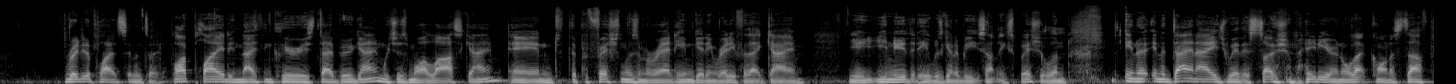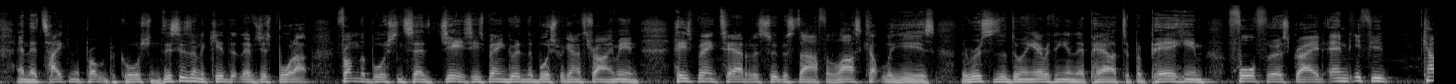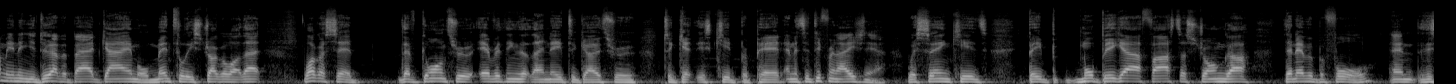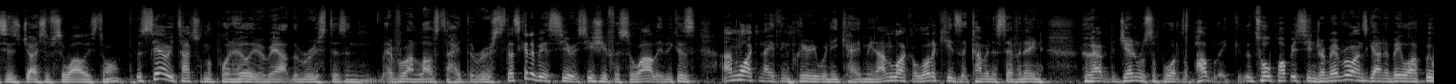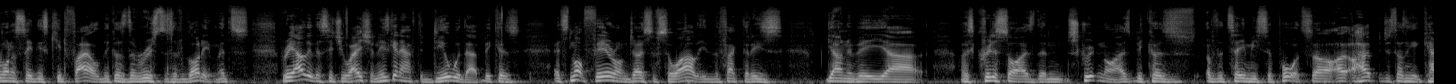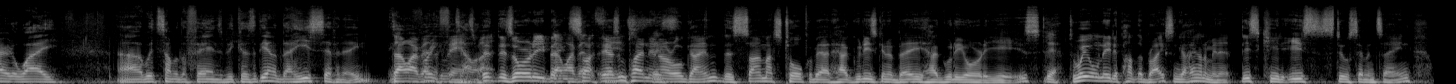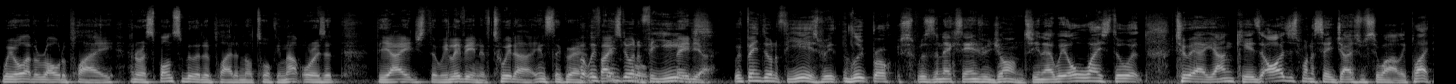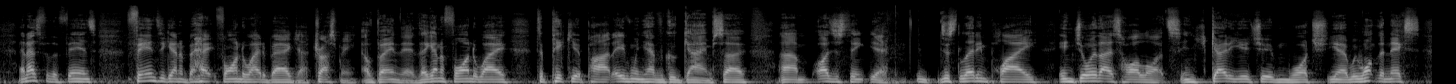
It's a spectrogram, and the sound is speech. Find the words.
ready to play at 17? I played in Nathan Cleary's debut game, which was my last game, and the professionalism around him getting ready for that game. You, you knew that he was going to be something special. And in a, in a day and age where there's social media and all that kind of stuff, and they're taking the proper precautions, this isn't a kid that they've just brought up from the bush and said, geez, he's been good in the bush, we're going to throw him in. He's been touted as a superstar for the last couple of years. The Roosters are doing everything in their power to prepare him for first grade. And if you come in and you do have a bad game or mentally struggle like that, like I said, they've gone through everything that they need to go through to get this kid prepared. And it's a different age now. We're seeing kids be more bigger, faster, stronger than ever before. And this is Joseph Suaalii's time. But see how he touched on the point earlier about the Roosters and everyone loves to hate the Roosters. That's going to be a serious issue for Suaalii because unlike Nathan Cleary when he came in, unlike a lot of kids that come into 17 who have the general support of the public, the tall poppy syndrome, everyone's going to be like, we want to see this kid fail because the Roosters have got him. It's reality of the situation. He's going to have to deal with that because it's not fair on Joseph Suaalii, the fact that he's going to be uh, was criticised and scrutinised because of the team he supports. So I, I hope it just doesn't get carried away uh, with some of the fans because at the end of the day, he's 17. Don't worry about the fans, mate. There's already Don't been. worry So, about the he hasn't played fans. an NRL game. There's so much talk about how good he's going to be, how good he already is. Yeah. Do we all need to pump the brakes and go, hang on a minute, this kid is still 17. We all have a role to play and a responsibility to play to not talk him up, or is it the age that we live in of Twitter, Instagram, But we've Facebook, been doing it for years. media? We've been doing it for years. We, Luke Brooks was the next Andrew Johns. You know, we always do it to our young kids. I just want to see Joseph Suaalii play. And as for the fans, fans are going to bag, find a way to bag you. Trust me, I've been there. They're going to find a way to pick you apart, even when you have a good game. So um, I just think, yeah, just let him play. Enjoy those highlights. And go to YouTube and watch. You know, we want the next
